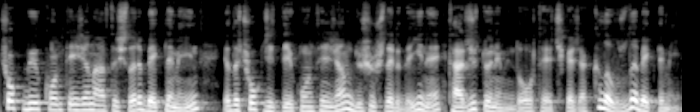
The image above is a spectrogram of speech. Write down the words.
Çok büyük kontenjan artışları beklemeyin ya da çok ciddi kontenjan düşüşleri de yine tercih döneminde ortaya çıkacak kılavuzu da beklemeyin.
